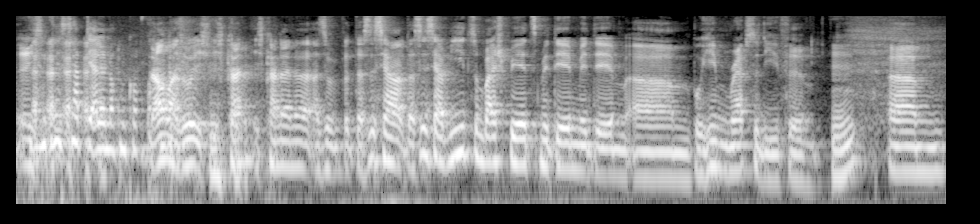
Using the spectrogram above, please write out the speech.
Ich, Ich habe die alle noch im Kopf. Sag mal so, ich, ich, kann, ich kann eine, also das ist ja, das ist ja wie zum Beispiel jetzt mit dem, mit dem ähm, Bohemian Rhapsody Film. Ähm,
